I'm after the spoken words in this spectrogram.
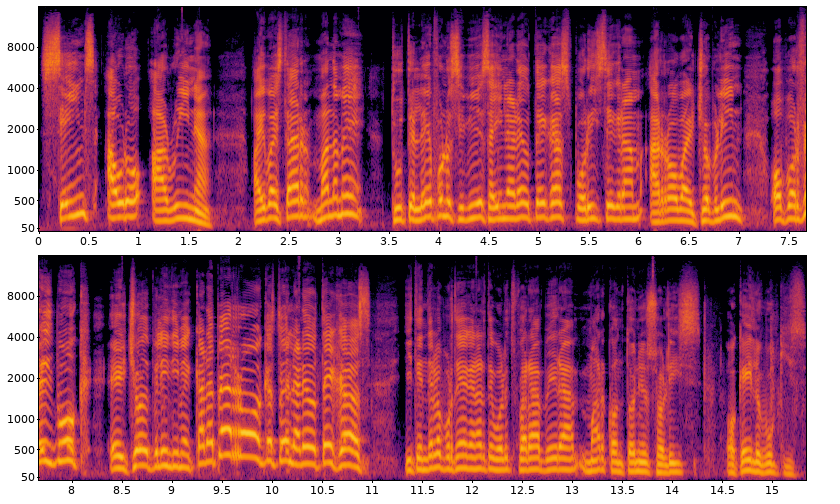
Saints Auto Arena. Ahí va a estar, mándame tu teléfono si vives ahí en Laredo, Texas, por Instagram, arroba el Choplin, o por Facebook, el show de Pelín. Dime, cara de perro, que estoy en Laredo, Texas. Y tendré la oportunidad de ganarte boletos para ver a Marco Antonio Solís. Ok, los bookies.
